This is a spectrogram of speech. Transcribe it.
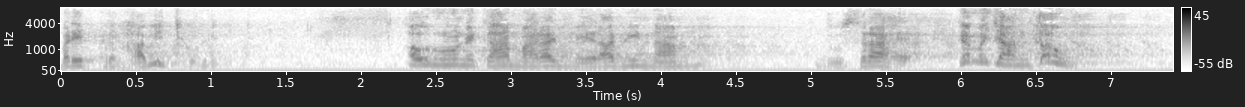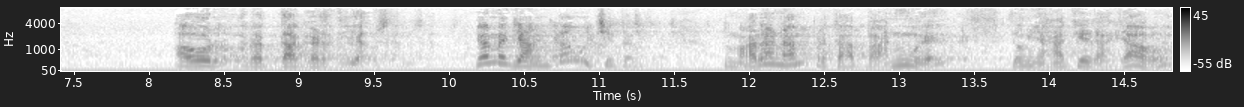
बड़े प्रभावित हुए और उन्होंने कहा, महाराज, मेरा भी नाम दूसरा है। क्या मैं जानता हूँ? और रद्दा गढ़ दिया उसने क्या मैं जानता हूँ अच्छी तरह तुम्हारा नाम प्रताप भानु है, तुम यहाँ के राजा हो,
